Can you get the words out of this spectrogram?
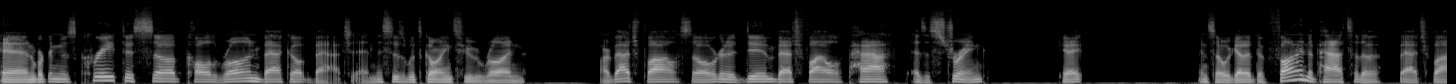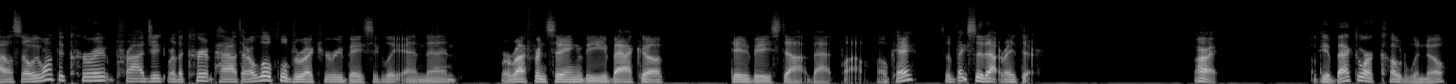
And we're going to just create this sub called run backup batch. And this is what's going to run our batch file. So we're going to dim batch file path as a string. Okay. And so we got to define the path to the batch file. So we want the current project or the current path, our local directory basically, and then we're referencing the backup database.bat file. Okay, so basically that right there. All right. Okay, back to our code window.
